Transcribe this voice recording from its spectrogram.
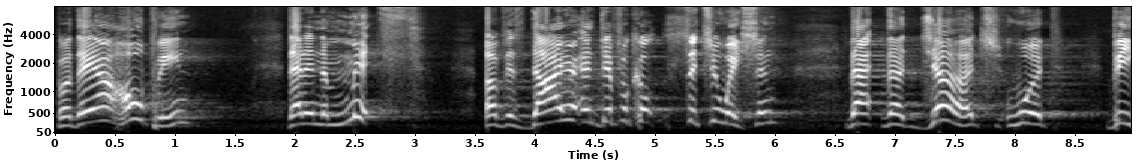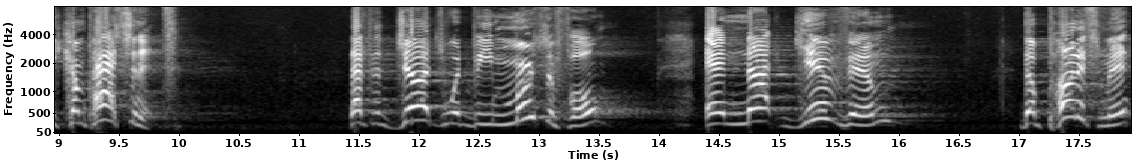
But they are hoping that in the midst of this dire and difficult situation, that the judge would be compassionate, that the judge would be merciful and not give them the punishment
